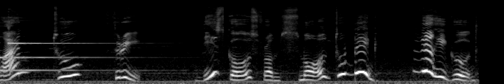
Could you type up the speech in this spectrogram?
One, two, three. This goes from small to big. Very good.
